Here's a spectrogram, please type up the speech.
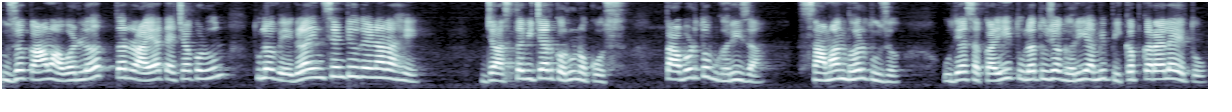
तुझं काम आवडलं तर राया त्याच्याकडून तुला वेगळा इन्सेंटिव्ह देणार आहे. जास्त विचार करू नकोस. ताबडतोब घरी जा. सामान भर तुझं. उद्या सकाळी तुला तुझ्या घरी आम्ही पिकअप करायला येतो.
